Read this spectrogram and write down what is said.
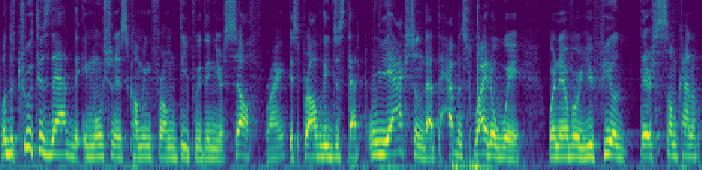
but the truth is that the emotion is coming from deep within yourself, right? It's probably just that reaction that happens right away whenever you feel there's some kind of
